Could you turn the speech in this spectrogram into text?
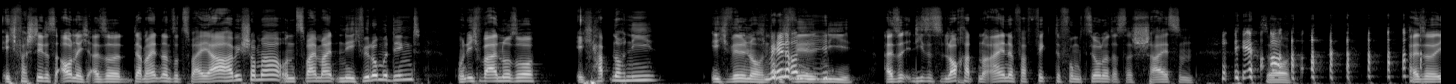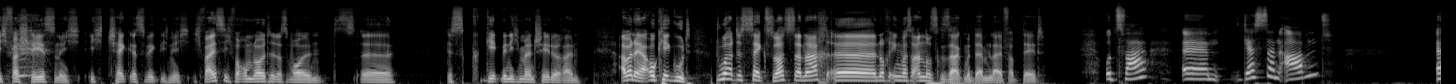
Ich verstehe das auch nicht. Also da meinten dann so zwei, ja, habe ich schon mal. Und zwei meinten, nee, ich will unbedingt. Und ich war nur so, ich hab noch nie, ich will noch Ich will ich noch will nie. nie. Also dieses Loch hat nur eine verfickte Funktion und das ist Scheißen. Ja. So. Also ich verstehe es nicht. Ich check es wirklich nicht. Ich weiß nicht, warum Leute das wollen. Das, äh, das geht mir nicht in meinen Schädel rein. Aber naja, okay, gut. Du hattest Sex. Du hast danach äh, noch irgendwas anderes gesagt mit deinem Live-Update. Und zwar, ähm, gestern Abend äh,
